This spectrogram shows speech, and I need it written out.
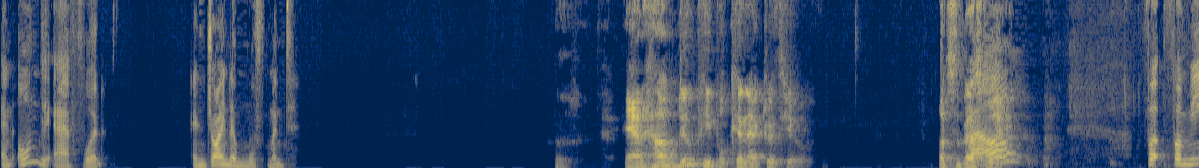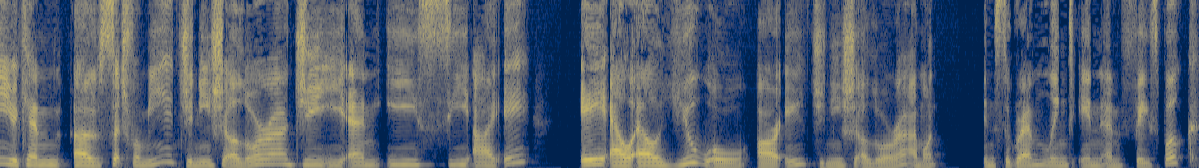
and own the F word and join the movement. And how do people connect with you? What's the best well, way? For, for me, you can uh, search for me, Genecia Alluora, G E N E C I A A L L U O R A, Genecia Alluora. I'm on Instagram, LinkedIn, and Facebook.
